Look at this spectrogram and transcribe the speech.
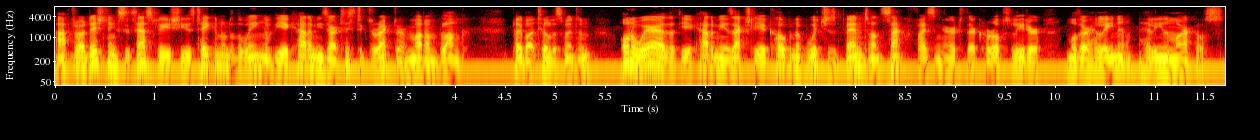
After auditioning successfully, she is taken under the wing of the Academy's artistic director, Madame Blanc, played by Tilda Swinton, unaware that the Academy is actually a coven of witches bent on sacrificing her to their corrupt leader, Mother Helena, Helena Marcos,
